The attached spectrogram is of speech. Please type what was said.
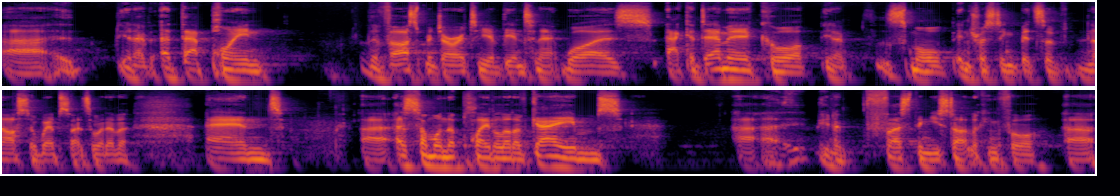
uh, you know, at that point, the vast majority of the internet was academic or you know small interesting bits of NASA websites or whatever. And uh, as someone that played a lot of games, uh, you know, first thing you start looking for uh,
